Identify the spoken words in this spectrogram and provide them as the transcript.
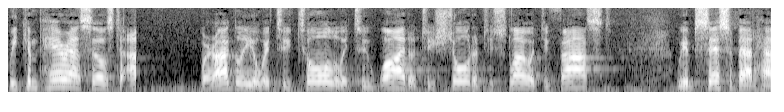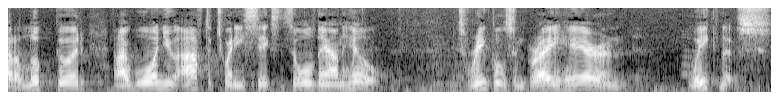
We compare ourselves to others we're ugly, or we're too tall, or we're too wide, or too short, or too slow, or too fast. We obsess about how to look good, and I warn you, after 26, it's all downhill. It's wrinkles and grey hair and weakness.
